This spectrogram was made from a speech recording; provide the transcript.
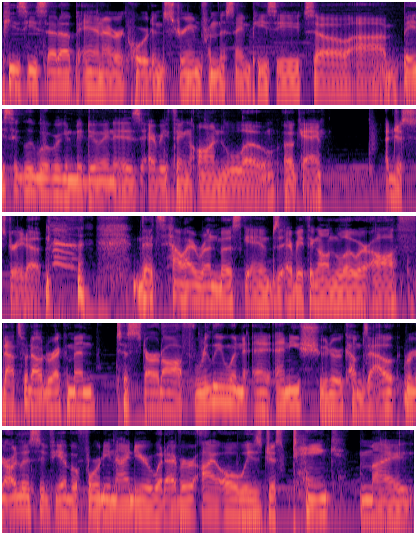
PC setup and I record and stream from the same PC. So uh, basically what we're gonna be doing is everything on low, okay? just straight up. That's how I run most games, everything on lower off. That's what I would recommend to start off. Really, when any shooter comes out, regardless if you have a 4090 or whatever, I always just tank my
